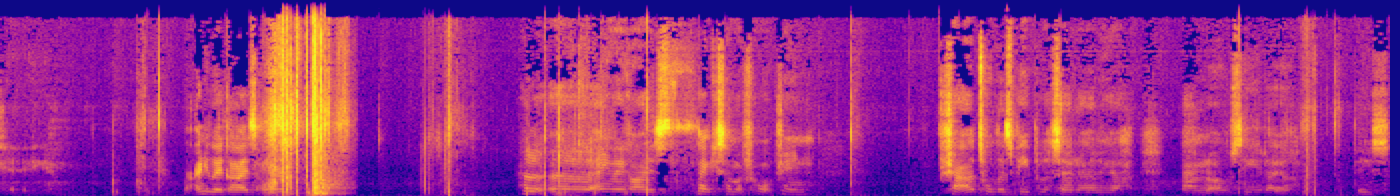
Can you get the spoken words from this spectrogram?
Okay. Right, anyway, guys, I'm gonna. Hello. Uh, anyway, guys, thank you so much for watching. Shout out to all those people I said earlier, and I'll see you later. Peace.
